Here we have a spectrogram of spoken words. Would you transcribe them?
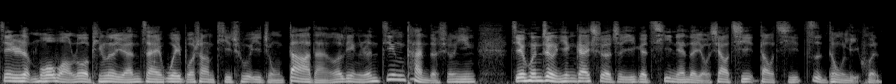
近日，某网络评论员在微博上提出一种大胆而令人惊叹的声音：结婚证应该设置一个七年的有效期，到期自动离婚。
